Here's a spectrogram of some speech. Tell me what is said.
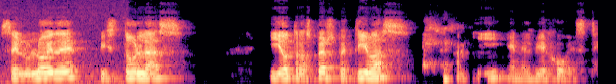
celuloide, pistolas y otras perspectivas aquí en el viejo oeste.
